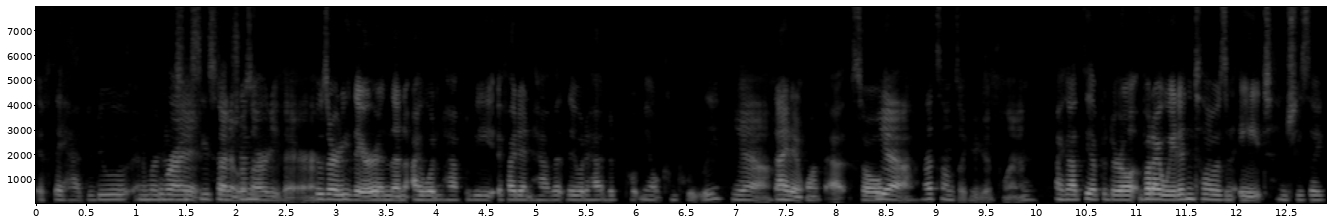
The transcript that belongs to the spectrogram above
if they had to do an emergency right. C-section Then it was already there. it was already there and then I wouldn't have to be if I didn't have it they would have had to put me out completely yeah. and I didn't want that so Yeah. That sounds like a good plan. I got the epidural, but I waited until I was an eight. And she's like,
